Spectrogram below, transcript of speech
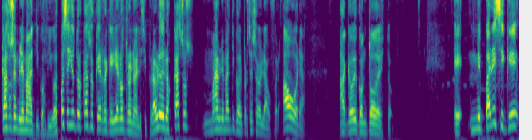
Casos emblemáticos, digo. Después hay otros casos que requerían otro análisis, pero hablo de los casos más emblemáticos del proceso de Laufer. Ahora, ¿a qué voy con todo esto? Eh, me parece que,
